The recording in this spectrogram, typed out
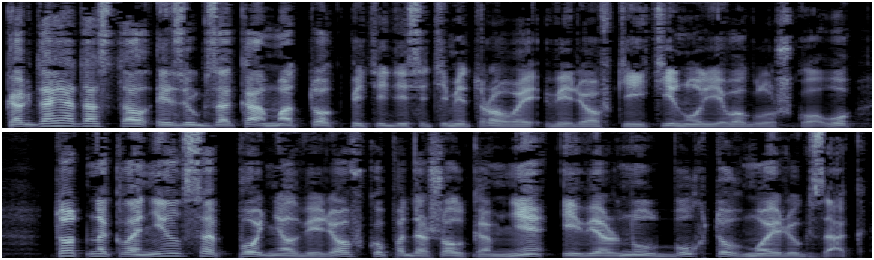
Когда я достал из рюкзака моток 50-метровой веревки и кинул его Глушкову, тот наклонился, поднял веревку, подошел ко мне и вернул бухту в мой рюкзак.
